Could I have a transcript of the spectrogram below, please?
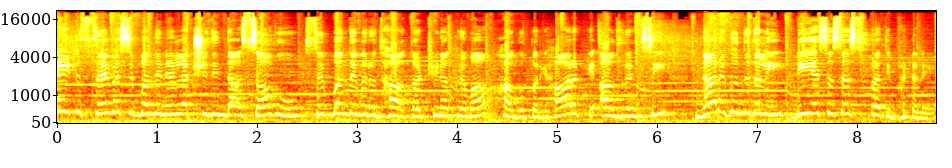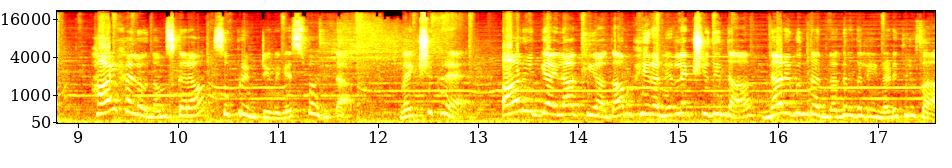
Eight ಸೇವೆ ಸಿಬ್ಬಂದಿ ನಿರ್ಲಕ್ಷ್ಯದಿಂದ ಸಾವು, ಸಿಬ್ಬಂದಿ ವಿರುದ್ಧ ಕಠಿಣ ಕ್ರಮ ಹಾಗೂ ಪರಿಹಾರಕ್ಕೆ ಆಗ್ರಹಿಸಿ ನಾರಗುಂದದಲ್ಲಿ ಡಿಎಸ್ಎಸ್ಎಸ್ ಪ್ರತಿಭಟನೆ. ಹಾಯ್, ಹಲೋ, ನಮಸ್ಕಾರ. ಸುಪ್ರೀಂ ಟಿವಿಗೆ ಸ್ವಾಗತ. ವೀಕ್ಷಕರೇ, ಆರೋಗ್ಯ ಇಲಾಖೆಯ ಗಂಭೀರ ನಿರ್ಲಕ್ಷ್ಯದಿಂದ ನರಗುಂದ ನಗರದಲ್ಲಿ ನಡೆದಿರುವ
